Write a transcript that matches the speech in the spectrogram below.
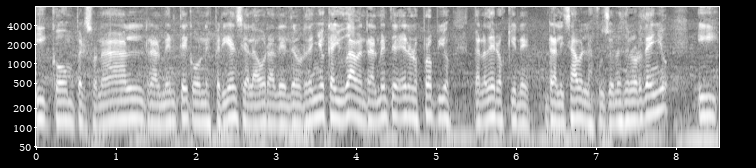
y con personal realmente con experiencia a la hora del, ordeño que ayudaban, realmente eran los propios ganaderos quienes realizaban las funciones del ordeño y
